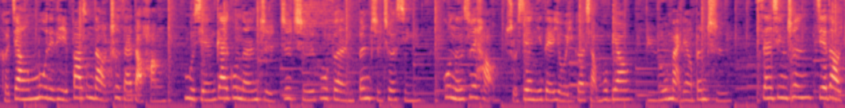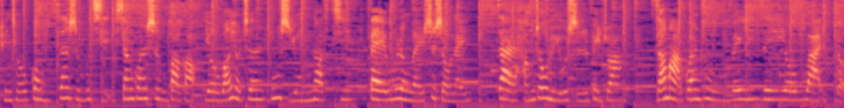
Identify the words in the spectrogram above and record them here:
可将目的地发送到车载导航。目前该功能只支持部分奔驰车型。功能虽好，首先你得有一个小目标，比如买辆奔驰。三星称接到全球共三十五起相关事故报告，有网友称因使用 Note 7被误认为是手雷，在杭州旅游时被抓。扫码关注 VZOY 的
